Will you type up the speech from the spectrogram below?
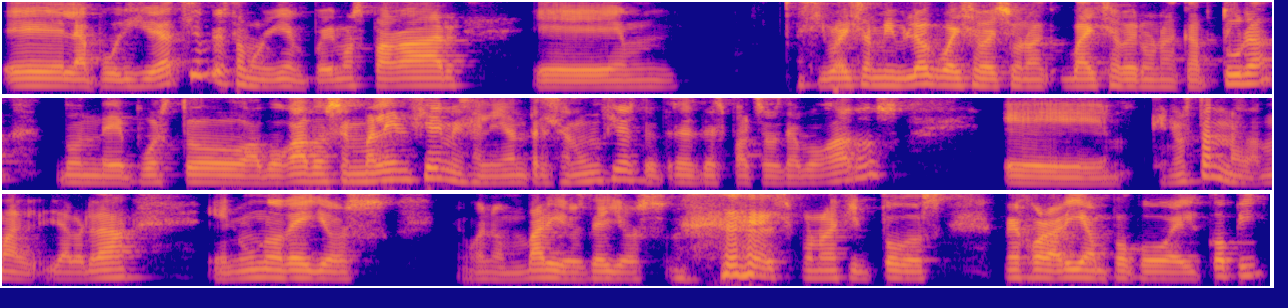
eh, la publicidad siempre está muy bien. Podemos pagar... Eh, si vais a mi blog vais a, ver una, captura donde he puesto abogados en Valencia y me salían tres anuncios de tres despachos de abogados eh, que no están nada mal. La verdad, en uno de ellos, bueno, en varios de ellos, por no decir todos, mejoraría un poco el copy,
